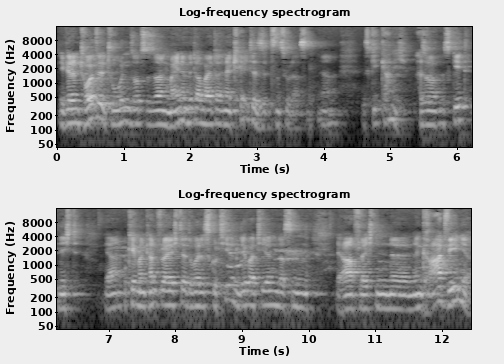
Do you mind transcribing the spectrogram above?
ich werde den Teufel tun, sozusagen meine Mitarbeiter in der Kälte sitzen zu lassen. Ja, es geht gar nicht. Also, es geht nicht. Ja, okay, man kann vielleicht darüber diskutieren, debattieren, dass ein, ja, vielleicht ein, äh, ein Grad weniger,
